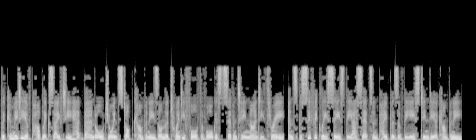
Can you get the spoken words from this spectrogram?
The Committee of Public Safety had banned all joint stock companies on 24 August 1793, and specifically seized the assets and papers of the East India Company.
